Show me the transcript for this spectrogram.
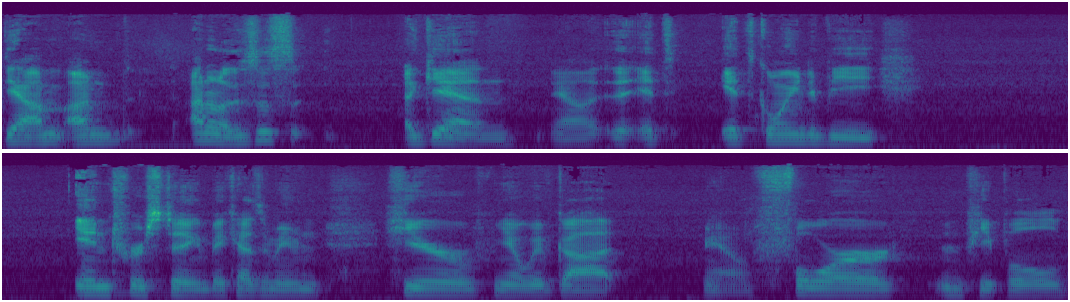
yeah i'm i'm i don't know this is again you know it, it's it's going to be interesting because i mean here you know we've got you know four people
